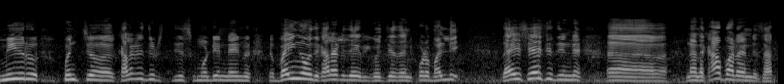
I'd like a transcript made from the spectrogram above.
మీరు కొంచెం కలెక్టర్ దృష్టి తీసుకుంటే నేను భయంగా ఉంది కలెక్టర్ దగ్గరికి వచ్చేదానికి కూడా మళ్ళీ. దయచేసి దీన్ని నన్ను కాపాడండి సార్.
